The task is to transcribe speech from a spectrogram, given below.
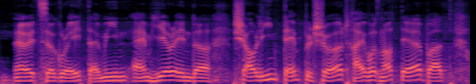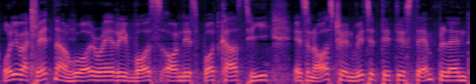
No, it's so great. I mean, I'm here in the Shaolin Temple shirt. I was not there, but Oliver Klettner, who already was on this podcast, he, as an Austrian, visited this temple, and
